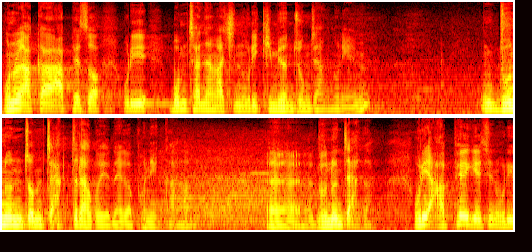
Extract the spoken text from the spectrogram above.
오늘 아까 앞에서 우리 몸찬양 하신 우리 김현중 장로님 눈은 좀 작더라고요. 내가 보니까 에, 눈은 작아. 우리 앞에 계신 우리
